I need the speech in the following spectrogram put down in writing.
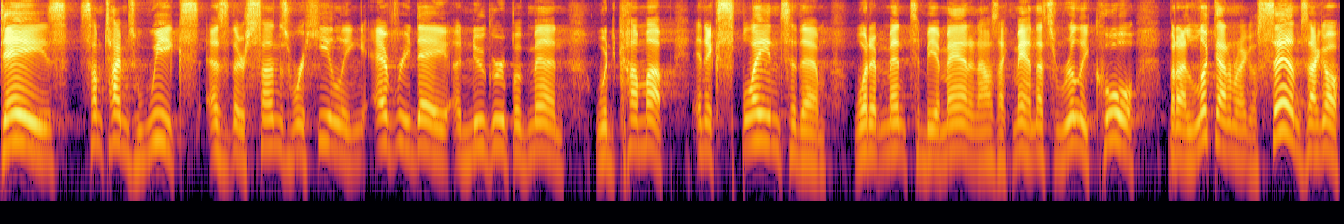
days, sometimes weeks, as their sons were healing, every day a new group of men would come up and explain to them what it meant to be a man. And I was like, man, that's really cool. But I looked at him and I go, Sims, I go,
